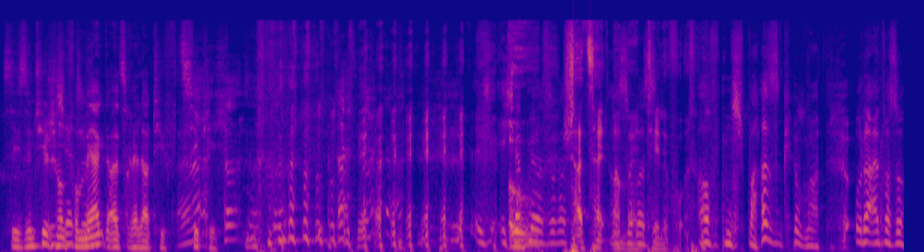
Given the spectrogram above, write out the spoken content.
Sie sind hier schon hätte- vermerkt als relativ zickig. Ich, ich Oh, habe mir sowas, Schatz, halt mal mein sowas Telefon. auf den Spaß gemacht. Oder einfach so,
